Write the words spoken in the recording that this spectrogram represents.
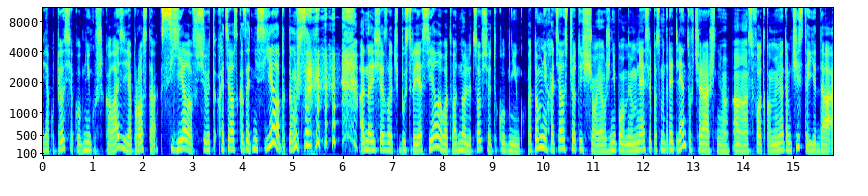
Я купила себе клубнику в шоколаде, я просто съела всю эту... Хотела сказать, не съела, потому что она исчезла очень быстро. Я съела вот в одно лицо всю эту клубнику. Потом мне хотелось что-то еще, я уже не помню. У меня, если посмотреть ленту вчерашнюю э, с фотками, у меня там чисто еда.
